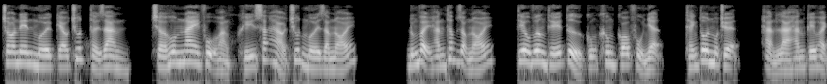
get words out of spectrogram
cho nên mới kéo chút thời gian, chờ hôm nay phụ hoàng khí sắc hảo chút mới dám nói. Đúng vậy hắn thấp giọng nói, tiêu vương thế tử cũng không có phủ nhận, thánh tôn một chuyện, hẳn là hắn kế hoạch.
